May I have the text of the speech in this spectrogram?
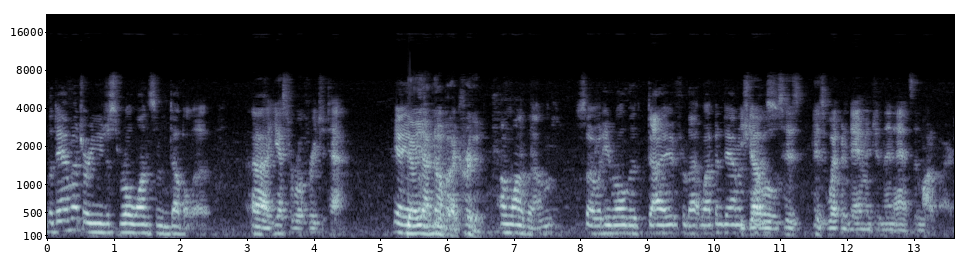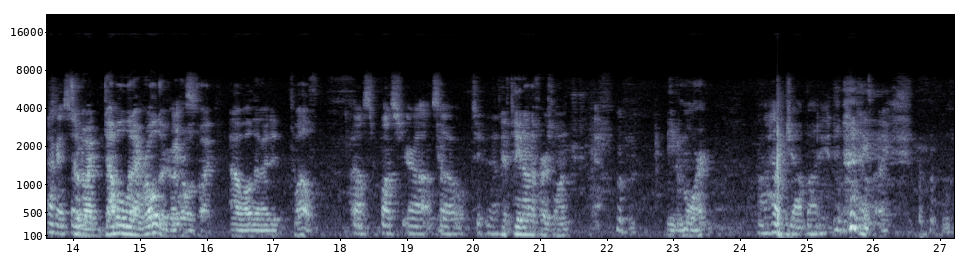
the damage, or you just roll once and double it? Uh, he has to roll for each attack. Yeah, yeah, yeah, no, but I critted. On one of them. So would he roll the die for that weapon He damage? twice? doubles his, his weapon damage and then adds the modifiers. Okay, so, So do I double what I rolled, or do I roll twice? Oh well, then I did twelve. plus plus your uh, so two, yeah. Fifteen on the first one. Yeah. Even more. I'll help you out, buddy. Thanks, buddy.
